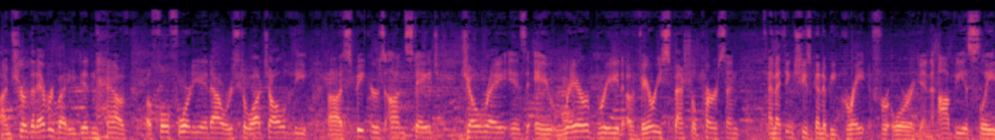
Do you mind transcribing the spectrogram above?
I'm sure that everybody didn't have a full 48 hours to watch all of the uh, speakers on stage. Jo Rae is a rare breed, a very special person, and I think she's going to be great for Oregon. Obviously,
